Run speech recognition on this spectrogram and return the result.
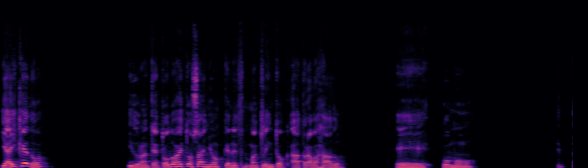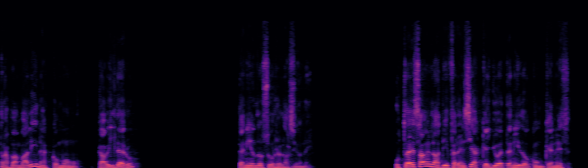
Y ahí quedó. Y durante todos estos años, Kenneth McClintock ha trabajado eh, como tras bambalinas, como cabildero, teniendo sus relaciones. Ustedes saben las diferencias que yo he tenido con Kenneth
